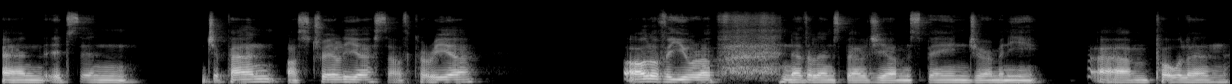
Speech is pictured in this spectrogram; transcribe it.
and it's in japan australia south korea all over europe netherlands belgium spain germany um, poland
